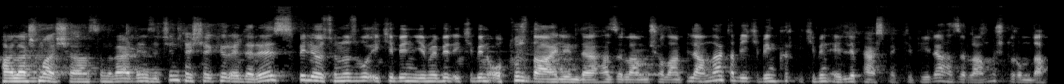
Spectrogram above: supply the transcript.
paylaşma şansını verdiğiniz için teşekkür ederiz. Biliyorsunuz bu 2021-2030 dahilinde hazırlanmış olan planlar tabii 2040-2050 perspektifiyle hazırlanmış durumda.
